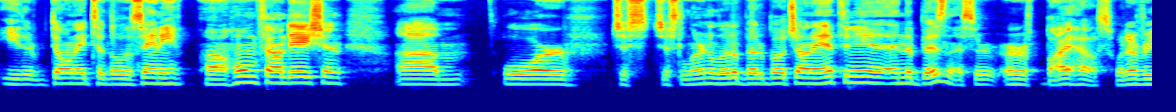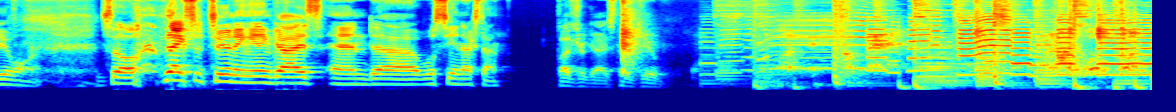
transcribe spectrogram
either donate to the Losani uh, Home Foundation um, or just just learn a little bit about John Anthony and the business, or, or buy a house, whatever you want. So thanks for tuning in, guys, and uh, we'll see you next time. Pleasure, guys. Thank you. Bravo!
